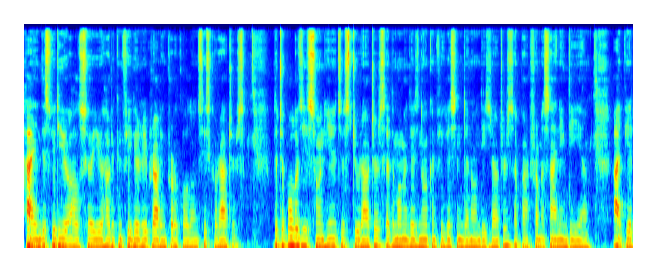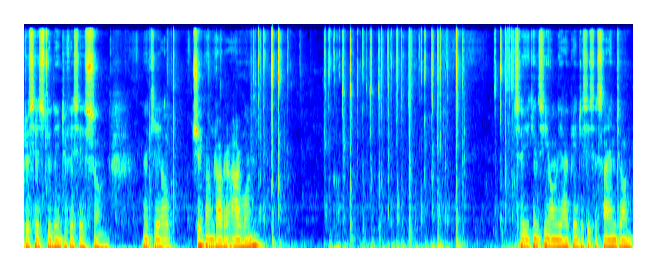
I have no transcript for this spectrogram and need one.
Hi, in this video I'll show you how to configure RIP routing protocol on Cisco routers. The topology is shown here, just two routers. At the moment there's no configuration done on these routers apart from assigning the uh, IP addresses to the interfaces shown. Okay, I'll check on router R1. So you can see only IP address is assigned on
